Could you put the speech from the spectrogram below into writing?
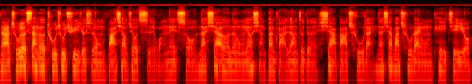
那除了上颚突出去，就是我们把小臼齿往内收。那下颚呢，我们要想办法让这个下巴出来。那下巴出来，我们可以借由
